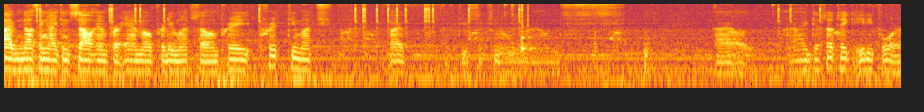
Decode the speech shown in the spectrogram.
I have nothing I can sell him for ammo pretty much, so I'm pretty pretty much 556 million rounds. I'll I guess I'll take 84.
